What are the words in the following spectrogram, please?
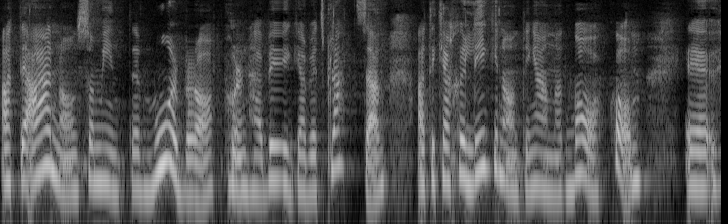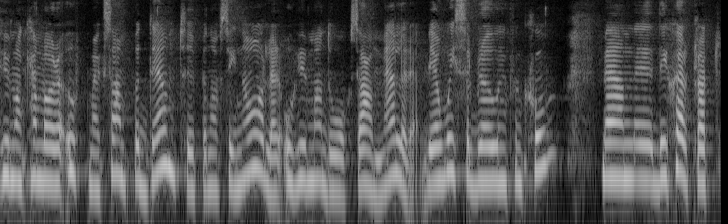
att det är någon som inte mår bra på den här byggarbetsplatsen, att det kanske ligger någonting annat bakom. Eh, hur man kan vara uppmärksam på den typen av signaler och hur man då också anmäler det. Vi har en whistleblowing-funktion, men eh, det är självklart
